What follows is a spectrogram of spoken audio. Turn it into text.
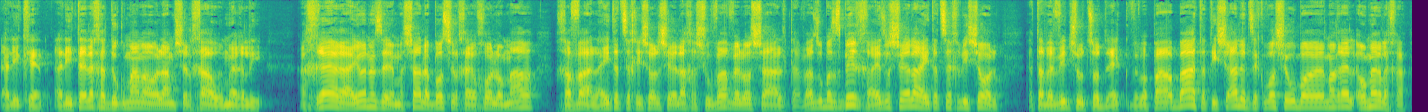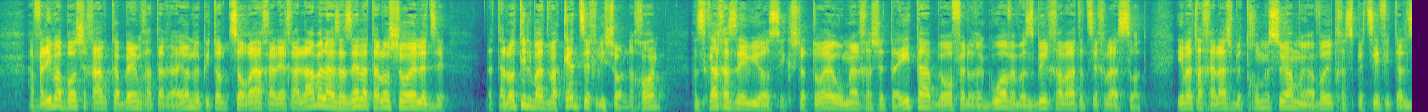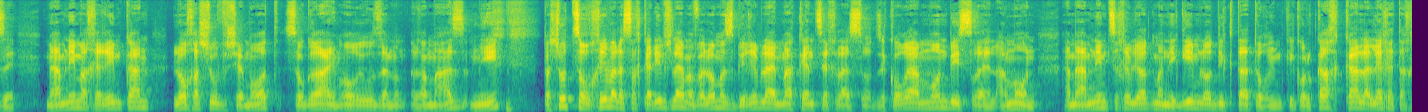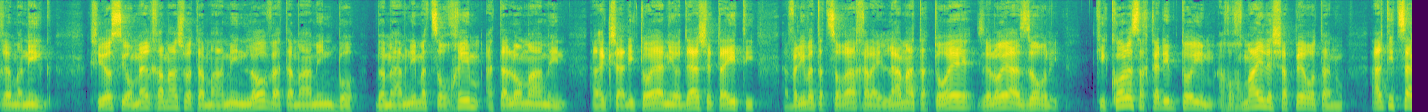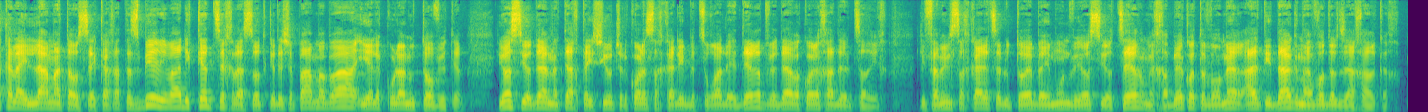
אני כן. אני אתן לך דוגמה מהעולם שלך, הוא אומר לי. אחרי הראיון הזה, למשל, הבוס שלך יכול לומר, חבל, היית צריך לשאול שאלה חשובה ולא שאלת. ואז הוא מסביר לך איזו שאלה היית צריך לשאול. אתה מבין שהוא צודק, ובפעם הבאה אתה תשאל את זה כמו שהוא מראה, אומר לך. אבל אם הבוס שלך היה מקבל ממך את הראיון ופתאום צורח עליך, למה לעזאזל אתה לא שואל את זה? אתה לא תלמד וכן צריך לשאול, נכון? אז ככה זה עם יוסי, כשאתה טועה הוא אומר לך שטעית באופן רגוע ומסביר לך מה אתה צריך לעשות. אם אתה חלש בתחום מסוים, הוא יעבוד איתך ספציפית על זה. מאמנים אחרים כאן, לא חשוב שמות, סוגריים, אורי אוזן רמז, מי? פשוט צורכים על השחקנים שלהם, אבל לא מסבירים להם מה כן צריך לעשות. זה קורה המון בישראל, המון. המאמנים צריכים להיות מנהיגים, לא דיקטטורים, כי כל כך קל ללכת אחרי מנהיג. כשיוסי אומר לך משהו, אתה מאמין לו ואתה מאמין בו. במאמנים הצורכים, אתה לא מאמין. הרי כשאני טועה, אני יודע שטעיתי, אבל אם אתה צורח עליי למה אתה טועה, זה לא יעזור לי. כי כל השחקנים טועים, החוכמה היא לשפר אותנו. אל תצעק עליי למה אתה עושה ככה, תסביר לי מה אני כן צריך לעשות, כדי שפעם הבאה יהיה לכולנו טוב יותר. יוסי יודע לנתח את האישיות של כל השחקנים בצורה נהדרת, ויודע מה כל אחד מהם צריך. לפעמים שחקן אצלנו טועה באימון ויוסי עוצר, מחבק אותו ואומר, אל תדאג, נעבוד על זה אחר כך.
